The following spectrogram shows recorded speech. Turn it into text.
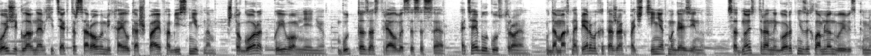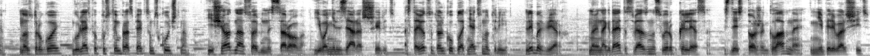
Позже главный архитектор Сарова Михаил Кашпаев объяснит нам, что город, по его мнению, будто застрял в СССР, хотя и благоустроен. В домах на первых этажах почти нет магазинов. С одной стороны, город не захламлен вывесками, но с другой, гулять по пустым проспектам скучно. Еще одна особенность Сарова – его нельзя расширить. Остается только уплотнять внутри, либо вверх. Но иногда это связано с вырубкой леса. Здесь тоже главное не переборщить.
